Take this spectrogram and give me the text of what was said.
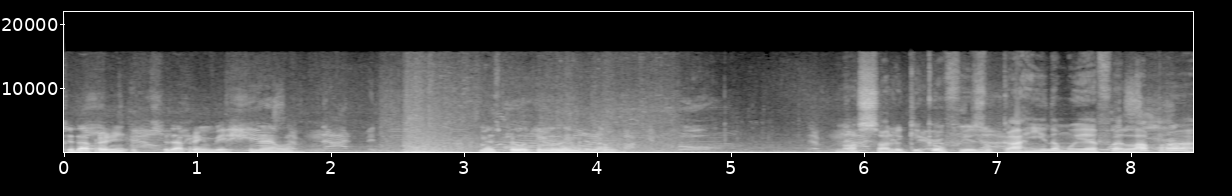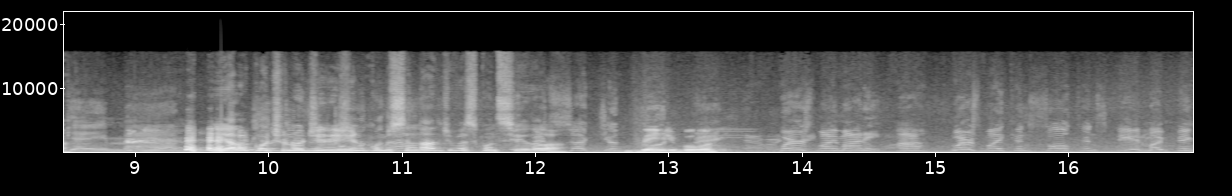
se dá pra, se dá pra investir nela. Mas pelo que eu me lembro, não. Nossa, olha o que que eu fiz. O carrinho da mulher foi lá pra... E ela continuou dirigindo como se nada tivesse acontecido lá. A Bem de boa. Where's my money, huh? Where's my consultants fee and my big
